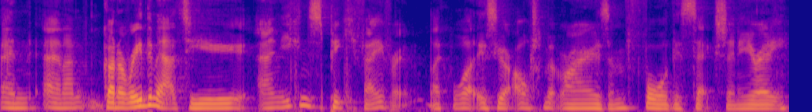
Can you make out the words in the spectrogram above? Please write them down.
And, and I'm going to read them out to you, and you can just pick your favorite. Like, what is your ultimate Mariahism for this section? Are you ready?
